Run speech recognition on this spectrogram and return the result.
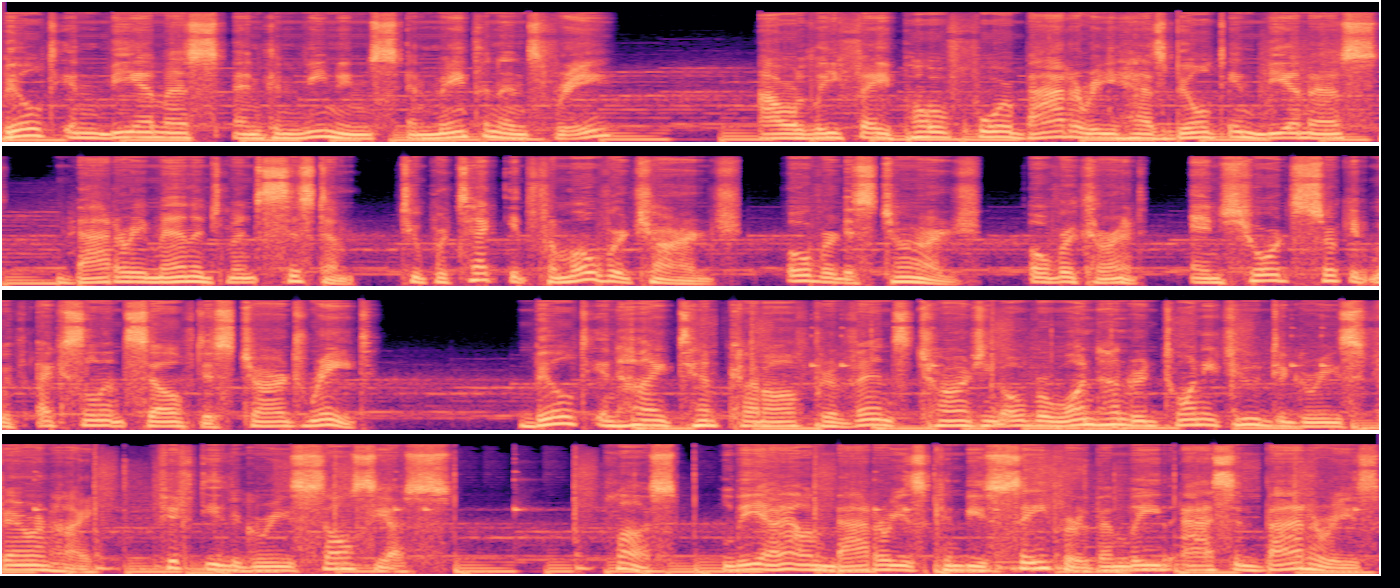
Built-in BMS and convenience and maintenance free? Our LiFePO 4 battery has built-in BMS, battery management system, to protect it from overcharge, overdischarge, overcurrent, and short circuit with excellent self-discharge rate. Built-in high-temp cutoff prevents charging over 122 degrees Fahrenheit, 50 degrees Celsius. Plus, Li-ion batteries can be safer than lead-acid batteries,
